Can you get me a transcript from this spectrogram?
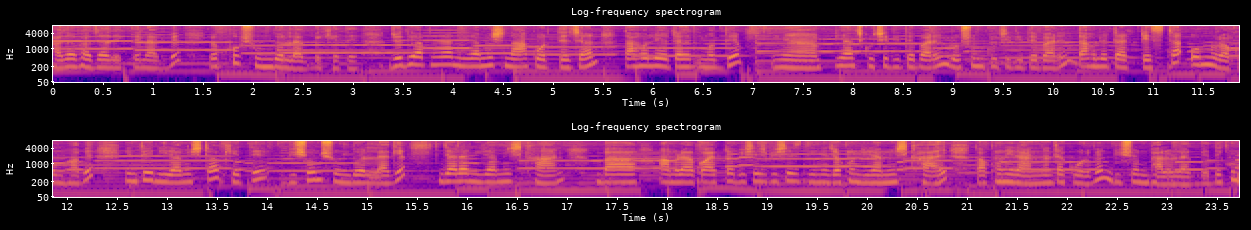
ভাজা ভাজা দেখতে লাগবে এবার খুব সুন্দর লাগবে খেতে। যদি আপনারা নিরামিষ না করতে চান, তাহলে এটার মধ্যে পেঁয়াজ কুচি দিতে পারেন, রসুন কুচি দিতে পারেন, তাহলে তার টেস্টটা অন্য রকম হবে। কিন্তু এই নিরামিষটাও খেতে ভীষণ সুন্দর লাগে। যারা নিরামিষ খান বা আমরা কয়েকটা বিশেষ বিশেষ দিনে যখন নিরামিষ খাই তখন এই রান্নাটা করবেন, ভীষণ ভালো লাগবে। দেখুন,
